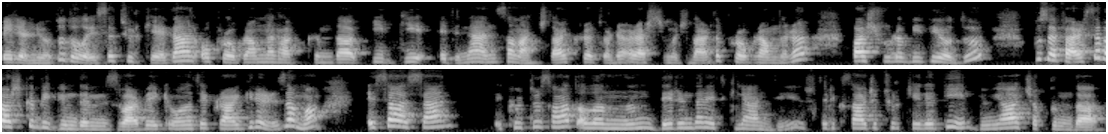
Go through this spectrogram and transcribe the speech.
belirliyordu. Dolayısıyla Türkiye'den o programlar hakkında bilgi edinen sanatçılar, küratörler, araştırmacılar da programlara başvurabiliyordu. Bu sefer ise başka bir gündemimiz var. Belki ona tekrar gireriz ama esasen kültür sanat alanının derinden etkilendiği, üstelik sadece Türkiye'de değil, dünya çapında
